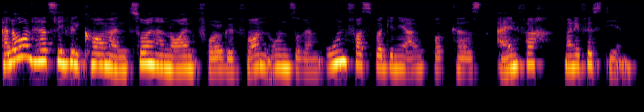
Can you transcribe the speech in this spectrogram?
Hallo und herzlich willkommen zu einer neuen Folge von unserem unfassbar genialen Podcast Einfach manifestieren.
